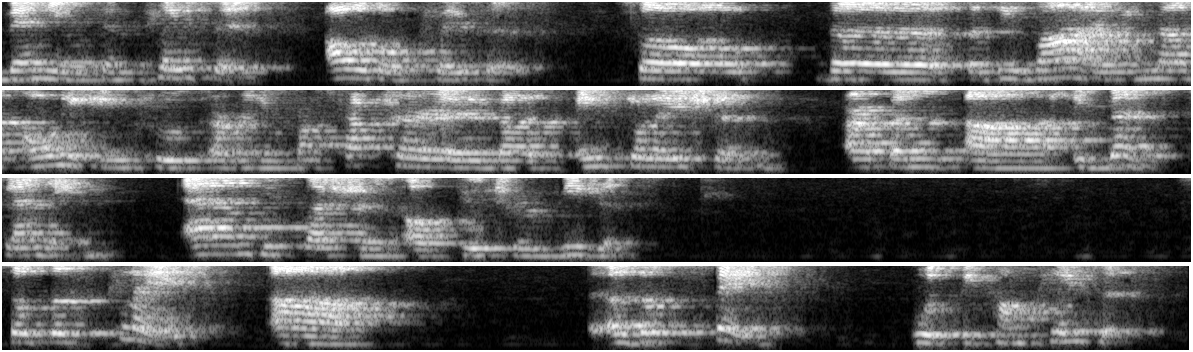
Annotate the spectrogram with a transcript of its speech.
venues and places, outdoor places. So the, the design not only includes urban infrastructure, but installation, urban uh, events planning, and discussion of future visions. So this place, uh, uh, the space would become places.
